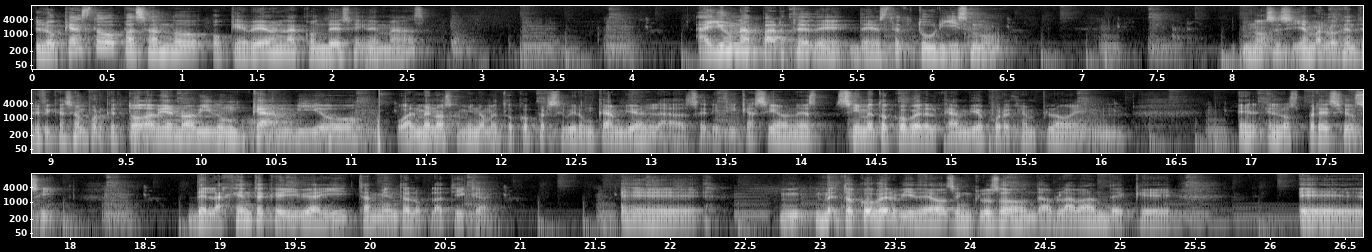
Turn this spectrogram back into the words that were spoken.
lo que ha estado pasando o que veo en la Condesa y demás, hay una parte de, de este turismo, no sé si llamarlo gentrificación porque todavía no ha habido un cambio, o al menos a mí no me tocó percibir un cambio en las edificaciones, sí me tocó ver el cambio, por ejemplo, en, en, en los precios, sí. De la gente que vive ahí, también te lo platica. Eh, me tocó ver videos incluso donde hablaban de que eh,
